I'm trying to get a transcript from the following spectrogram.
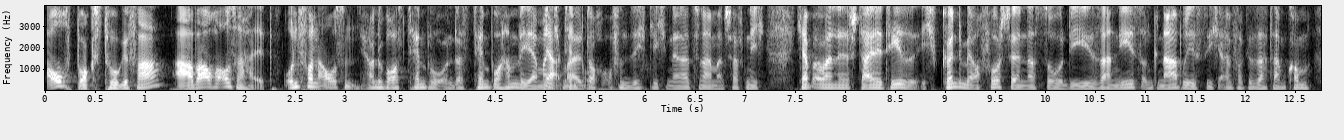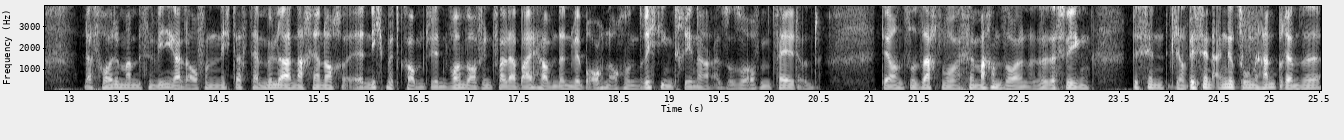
auch Boxtorgefahr, aber auch außerhalb und von außen. Ja, und du brauchst Tempo. Und das Tempo haben wir ja manchmal Tempo. doch offensichtlich in der Nationalmannschaft nicht. Ich habe aber eine steile These. Ich könnte mir auch vorstellen, dass so die Sanés und Gnabris sich einfach gesagt haben, komm, lass heute mal ein bisschen weniger laufen. Nicht, dass der Müller nachher noch äh, nicht mitkommt. Den wollen wir auf jeden Fall dabei haben, denn wir brauchen auch so einen richtigen Trainer, also so auf dem Feld und der uns so sagt, wo was wir machen sollen. Also deswegen Bisschen, bisschen angezogene Handbremse,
